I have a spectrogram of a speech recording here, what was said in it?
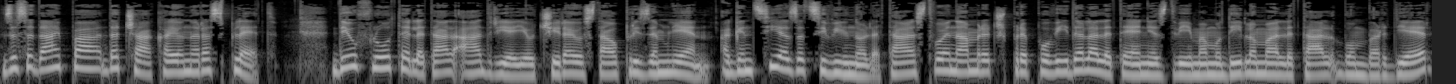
za sedaj pa, da čakajo na razplet. Del flote letal Adrije je včeraj ostal prizemljen. Agencija za civilno letalstvo je namreč prepovedala letenje z dvema modeloma letal Bombardier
